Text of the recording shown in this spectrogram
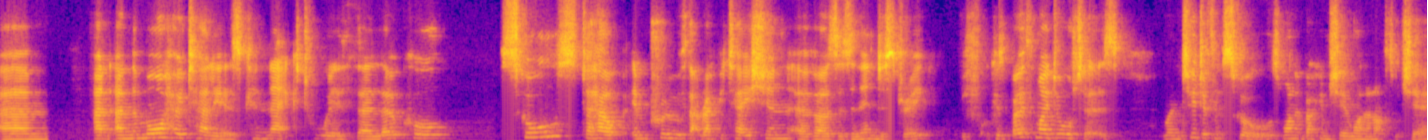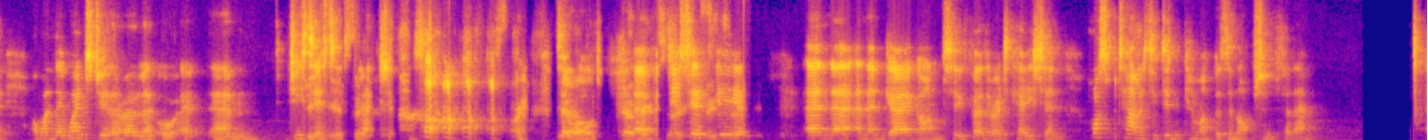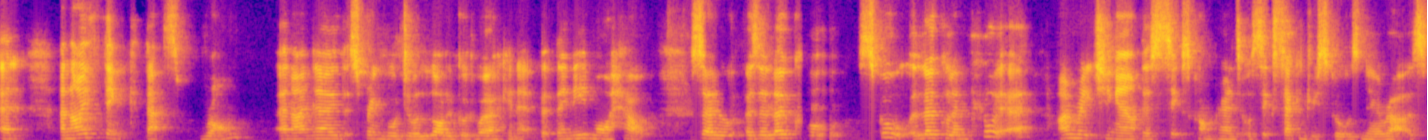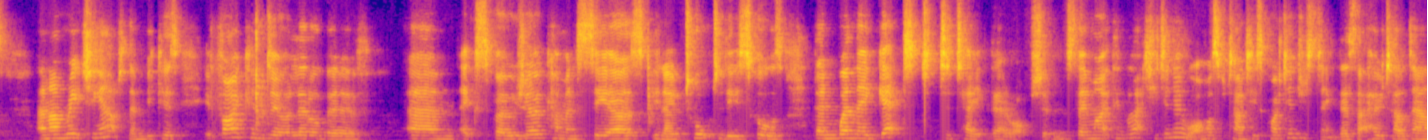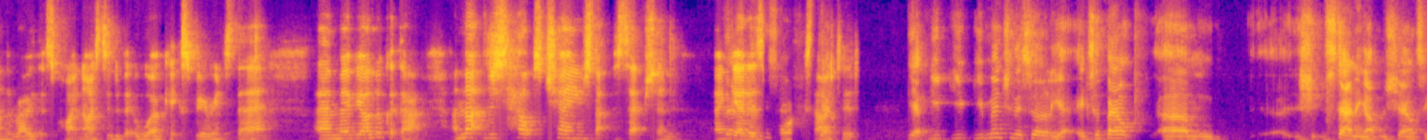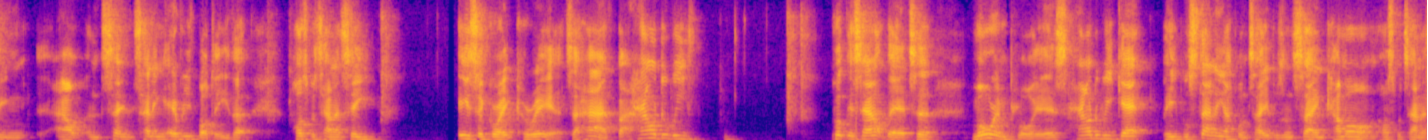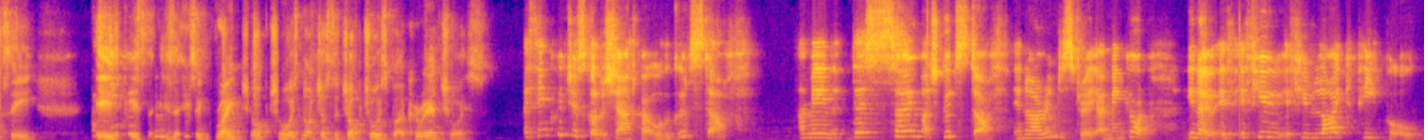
Um, and, and the more hoteliers connect with their local schools to help improve that reputation of us as an industry, because both my daughters were in two different schools, one in Buckinghamshire, one in Oxfordshire, and when they went to do their O level or um, GCSE selections, sorry, so Yeah. old, Yeah, uh, too, GCSE and and, uh, and then going on to further education, hospitality didn't come up as an option for them. And and I think that's wrong. And I know that Springboard do a lot of good work in it, but they need more help. So as a local school, a local employer, I'm reaching out. There's six comprehensive or six secondary schools near us, and I'm reaching out to them because if I can do a little bit of um, exposure, come and see us, you know, talk to these schools, then when they get to take their options, they might think, well, actually, do you know what? Hospitality is quite interesting. There's that hotel down the road that's quite nice, did a bit of work experience there. And maybe I'll look at that. And that just helps change that perception and get us more excited. yeah, you, you, you mentioned this earlier. It's about um, sh- standing up and shouting out and saying, telling everybody that hospitality is a great career to have. But how do we put this out there to more employers? How do we get people standing up on tables and saying, "Come on, hospitality is is, is, is a great job choice, not just a job choice, but a career choice." I think we've just got to shout about all the good stuff. I mean, there's so much good stuff in our industry. I mean, God, you know, if, if you if you like people,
